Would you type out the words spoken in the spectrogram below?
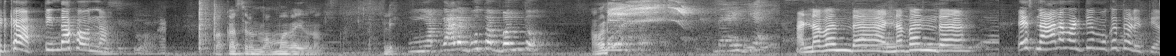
ಇಡ್ಕ ತಿಂದಾಕ ಅವನ್ನ ಪಕ್ಕಸ್ರನ್ ಮೊಮ್ಮಗ ಇವನು. ಬಂತು. ಅವನ. ಅಣ್ಣ ಬಂದ ಅಣ್ಣ ಬಂದ. ಏ, ಸ್ನಾನ ಮಾಡ್ತೀಯ, ಮುಖ ತೊಳಿತೀಯ?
